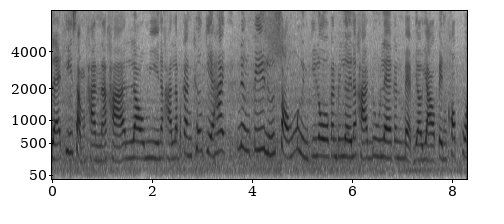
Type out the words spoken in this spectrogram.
และที่สำคัญนะคะ เรามีนะคะรับประกันเครื่องเกียร์ให้ 1 ปีหรือ 20,000 กิโลกันไปเลยนะคะ ดูแลกันแบบยาวๆ เป็นครอบครัว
